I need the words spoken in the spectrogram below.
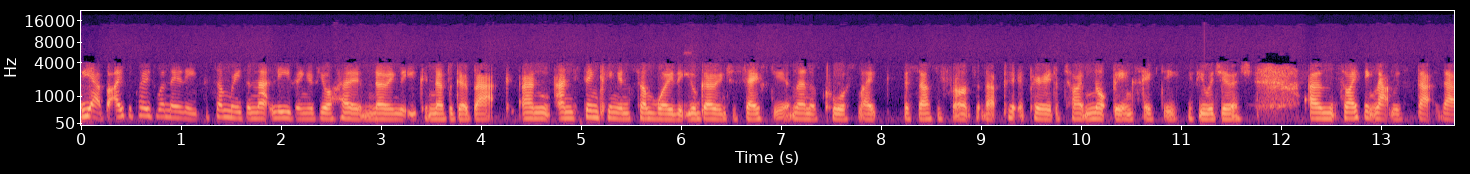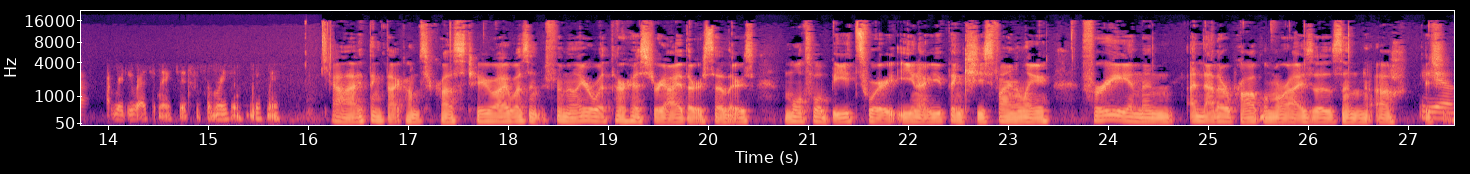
yeah, but I suppose when they leave, for some reason, that leaving of your home, knowing that you can never go back, and and thinking in some way that you're going to safety, and then of course, like the south of France at that period of time not being safety if you were Jewish. Um, so I think that was that that really resonated for some reason with me. Yeah, I think that comes across too. I wasn't familiar with her history either, so there's multiple beats where you know you think she's finally free, and then another problem arises, and ugh, it's, Yeah.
